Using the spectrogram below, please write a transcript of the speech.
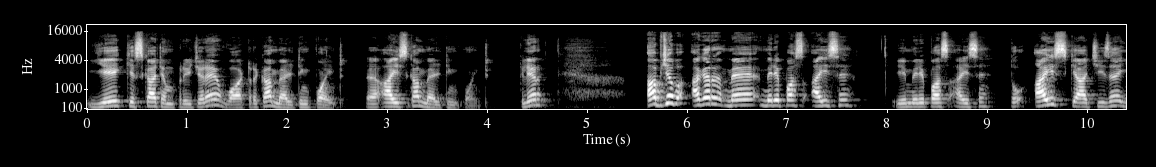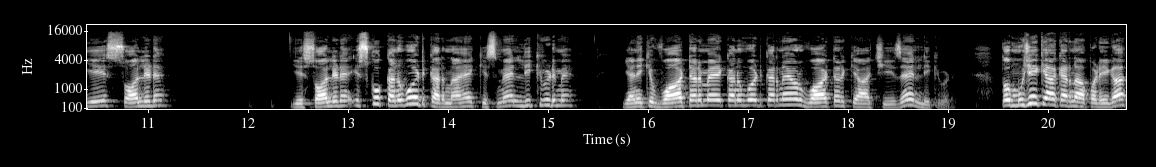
ये किसका टेम्परेचर है? वाटर का मेल्टिंग पॉइंट आइस का मेल्टिंग पॉइंट क्लियर अब जब अगर मैं, मेरे पास आइस है ये मेरे पास आइस है। तो आइस क्या चीज़ है? ये सॉलिड है। ये सॉलिड है। इसको कन्वर्ट करना है किसमें? लिक्विड में। यानी कि वाटर में कन्वर्ट करना है और वाटर क्या चीज़ है? लिक्विड तो मुझे क्या करना पड़ेगा?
